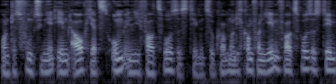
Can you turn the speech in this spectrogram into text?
Und das funktioniert eben auch jetzt, um in die V2-Systeme zu kommen. Und ich komme von jedem V2-System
